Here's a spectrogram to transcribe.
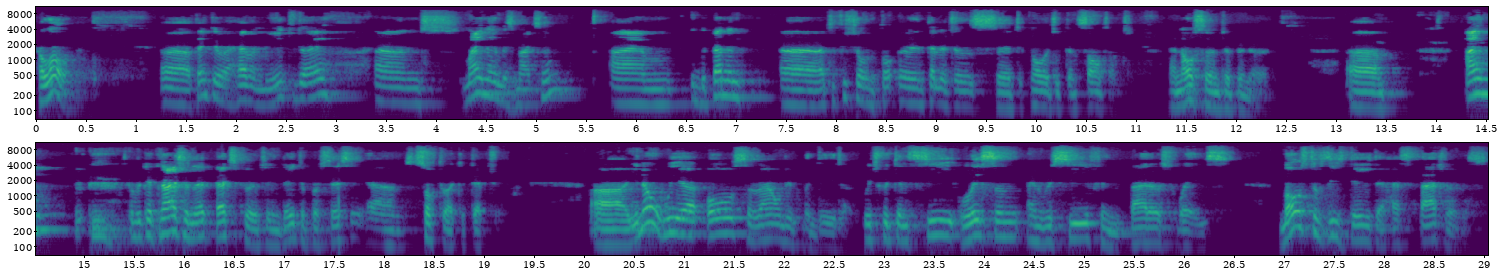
Hello. Uh, thank you for having me today. And my name is Maxim. I'm independent uh, artificial uh, intelligence uh, technology consultant and also entrepreneur. Um, I'm recognized an expert in data processing and software architecture. Uh, you know, we are all surrounded by data, which we can see, listen, and receive in various ways. Most of these data has patterns,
